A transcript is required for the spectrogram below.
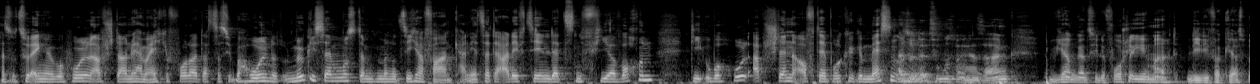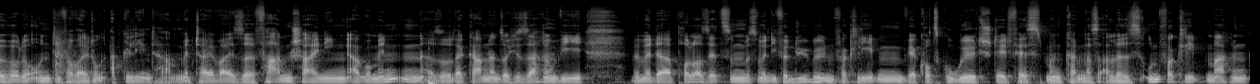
also zu enger Überholenabstand. Wir haben eigentlich gefordert, dass das Überholen dort unmöglich sein muss, damit man dort sicher fahren kann. Jetzt hat der ADFC in den letzten vier Wochen die Überholabstände auf der Brücke gemessen. Also dazu muss man ja sagen, wir haben ganz viele Vorschläge gemacht, die die Verkehrsbehörde und die Verwaltung abgelehnt haben, mit teilweise fadenscheinigen Argumenten. Also da kamen dann solche Sachen wie, wenn wir da Poller setzen, müssen wir die verdübeln, verkleben. Wer kurz googelt, stellt fest, man kann das alles unverklebt machen,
